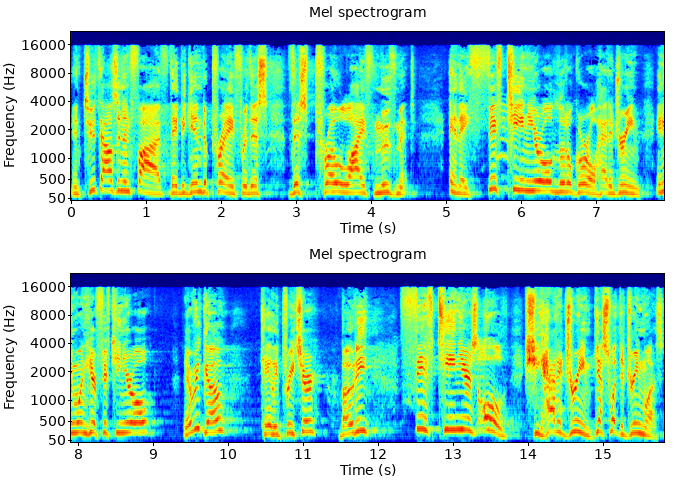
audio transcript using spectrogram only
In 2005, they began to pray for this, this pro-life movement. And a 15 year old little girl had a dream. Anyone here 15 year old? There we go. Kaylee Preacher, Bodie, 15 years old. She had a dream. Guess what the dream was?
